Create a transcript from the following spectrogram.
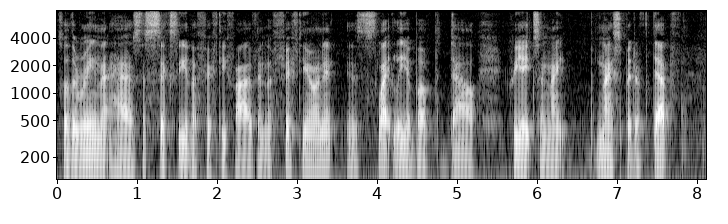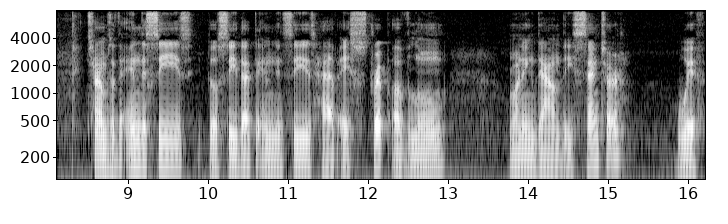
so the ring that has the 60, the 55, and the 50 on it is slightly above the dial, creates a nice, nice bit of depth. In terms of the indices, you'll see that the indices have a strip of lume running down the center with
